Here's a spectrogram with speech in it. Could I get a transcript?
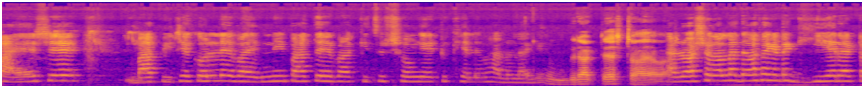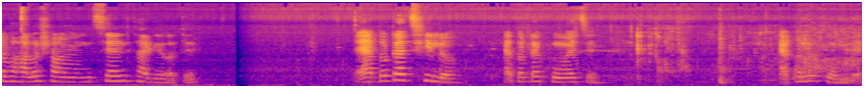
পায়েসে বা পিঠে করলে বা এমনি পাতে বা কিছুর সঙ্গে একটু খেলে ভালো লাগে। বিরাট টেস্ট হয় আবার। আর রসগোল্লা দেওয়া থাকে একটা ঘিয়ের একটা ভালো সেন্ট থাকে ওতে। এতটা ছিল এতটা কমেছে এখনও কমবে।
